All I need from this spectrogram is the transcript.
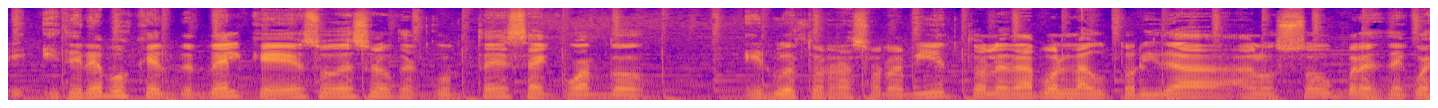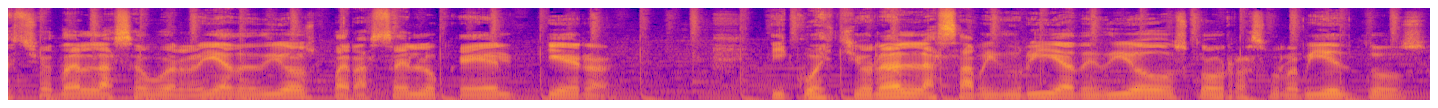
Y, y tenemos que entender que eso es lo que acontece cuando en nuestro razonamiento le damos la autoridad a los hombres de cuestionar la soberanía de Dios para hacer lo que Él quiera y cuestionar la sabiduría de Dios con razonamientos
